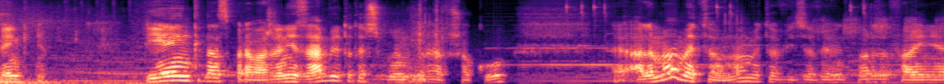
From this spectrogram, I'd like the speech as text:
Pięknie. Piękna sprawa, że nie zabił, to też byłem trochę w szoku. E, Ale mamy to, mamy to widzowie, więc bardzo fajnie.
